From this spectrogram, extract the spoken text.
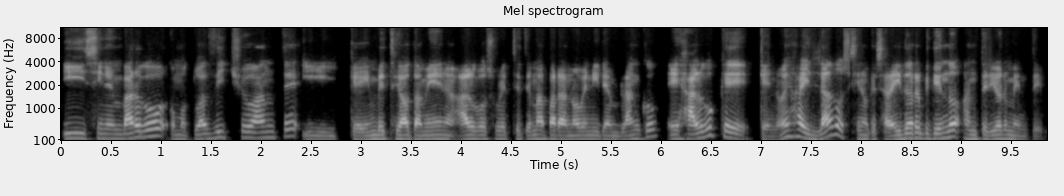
Y sin embargo, como tú has dicho antes, y que he investigado también algo sobre este tema para no venir en blanco, es algo que, que no es aislado, sino que se ha ido repitiendo anteriormente.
